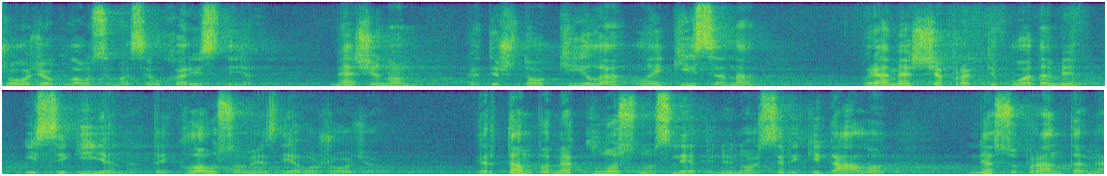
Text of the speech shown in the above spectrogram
žodžio klausimas, Euharistija. Mes žinom, kad iš to kyla laikysena, kurią mes čia praktikuodami įsigijame. Tai klausomės Dievo žodžio ir tampame klusnus liepiniui, nors ir iki galo nesuprantame,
